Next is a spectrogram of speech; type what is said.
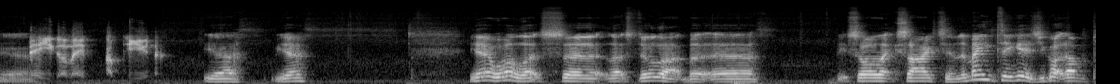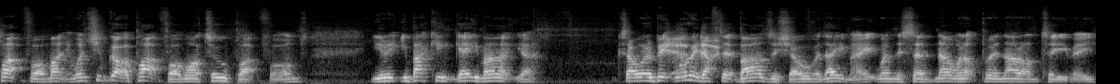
yeah, There you go, mate. Up to you now. yeah, yeah. Yeah, well, let's uh, let's do that. But uh, it's all exciting. The main thing is you've got to have a platform, aren't you? Once you've got a platform or two platforms, you're you're back in game, aren't you? Because I was a bit worried after the Barnsley show the other day, mate, when they said no, we're not putting that on TV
